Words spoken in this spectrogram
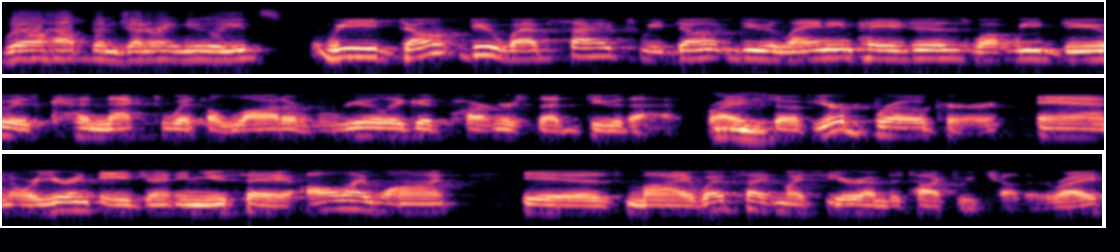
will help them generate new leads? We don't do websites, we don't do landing pages. What we do is connect with a lot of really good partners that do that, right? Mm-hmm. So if you're a broker and or you're an agent and you say, all I want is my website and my CRM to talk to each other, right?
